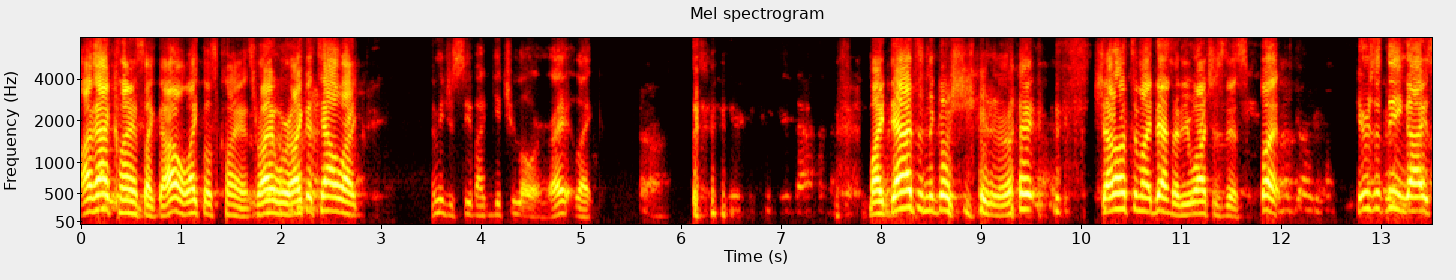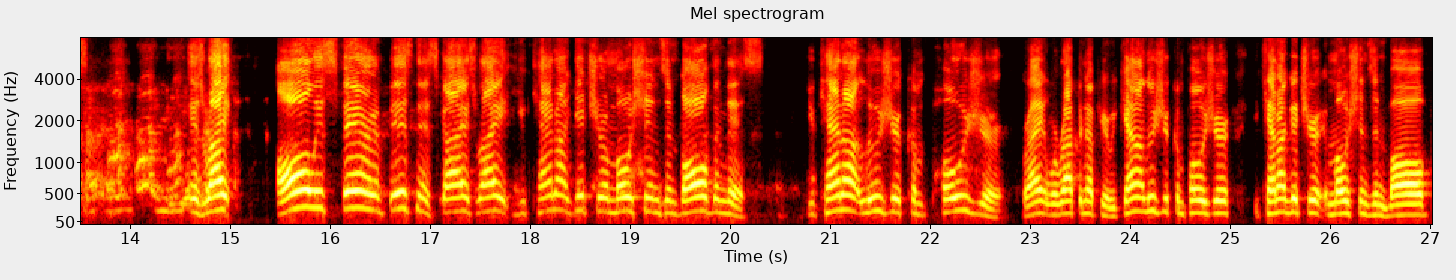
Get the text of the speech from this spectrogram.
I've had clients like that. I don't like those clients, right? Where I could tell, like, let me just see if I can get you lower, right? Like, my dad's a negotiator, right? Shout out to my dad if he watches this. But here's the thing, guys, is right. All is fair in business, guys, right? You cannot get your emotions involved in this. You cannot lose your composure, right? We're wrapping up here. We cannot lose your composure. You cannot get your emotions involved.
